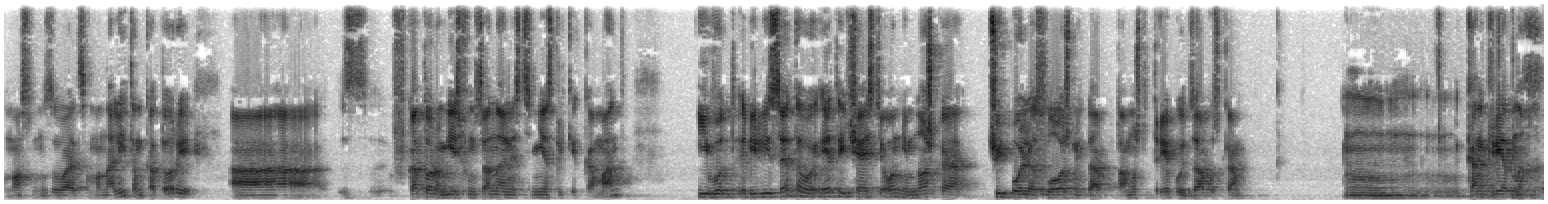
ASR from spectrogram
у нас он называется монолитом, который, в котором есть функциональности нескольких команд, и вот релиз этого, этой части, он немножко чуть более сложный, да, потому что требует запуска конкретных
